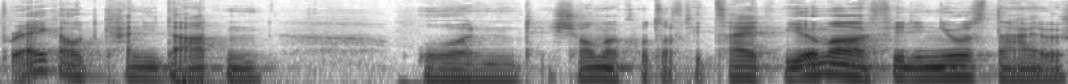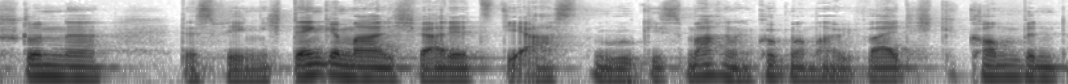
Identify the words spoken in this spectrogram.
Breakout-Kandidaten. Und ich schaue mal kurz auf die Zeit. Wie immer für die News eine halbe Stunde. Deswegen, ich denke mal, ich werde jetzt die ersten Rookies machen. Dann gucken wir mal, wie weit ich gekommen bin.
